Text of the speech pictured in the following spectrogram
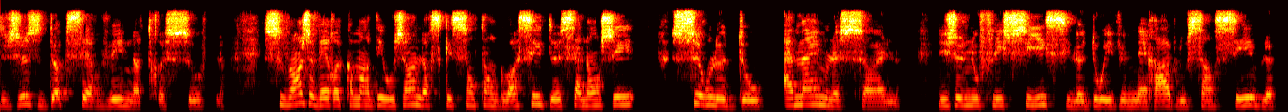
juste d'observer notre souffle. Souvent, je vais recommander aux gens, lorsqu'ils sont angoissés, de s'allonger sur le dos, à même le sol. Les genoux fléchis si le dos est vulnérable ou sensible,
